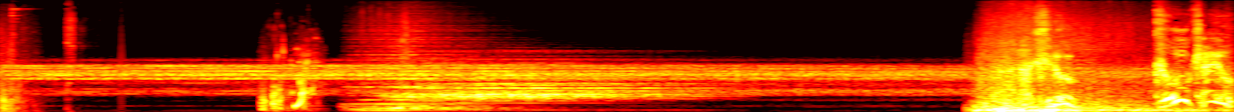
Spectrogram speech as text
you 七九郎豪華よ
